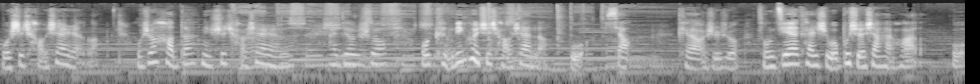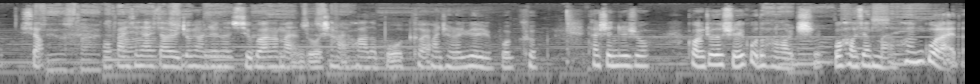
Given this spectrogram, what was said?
我是潮汕人了。我说好的，你是潮汕人了。他就说我肯定会去潮汕的。我笑。K 老师说从今天开始我不学上海话了。我笑。我发现他小宇宙上真的取关了蛮多上海话的播客，换成了粤语播客。他甚至说广州的水果都好好吃，我好像蛮欢过来的，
